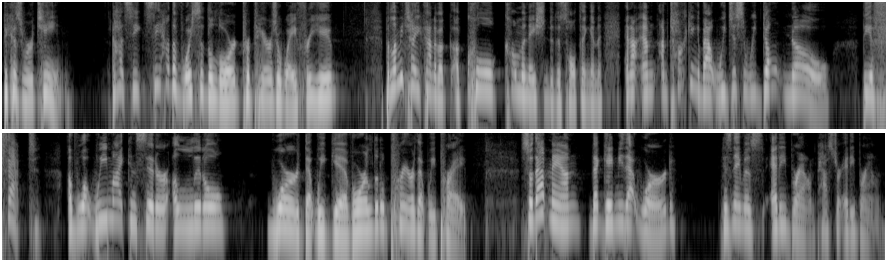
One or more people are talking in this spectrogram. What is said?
because we're a team. God, see see how the voice of the Lord prepares a way for you? But let me tell you kind of a, a cool culmination to this whole thing. And, and I, I'm, I'm talking about we just, we don't know the effect of what we might consider a little word that we give or a little prayer that we pray. So that man that gave me that word, his name is Eddie Brown, Pastor Eddie Brown.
